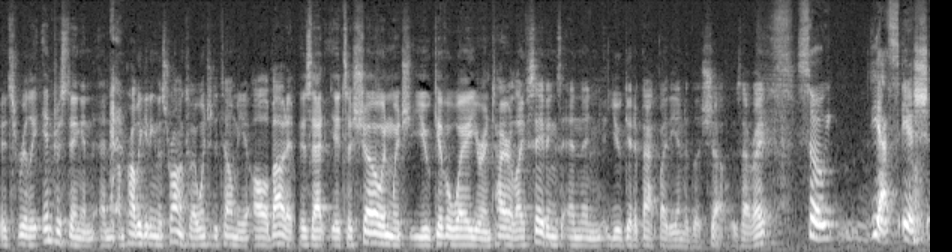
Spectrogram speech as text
It's really interesting, and, and I'm probably getting this wrong, so I want you to tell me all about it, is that it's a show in which you give away your entire life savings and then you get it back by the end of the show. Is that right? So Yes, ish.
